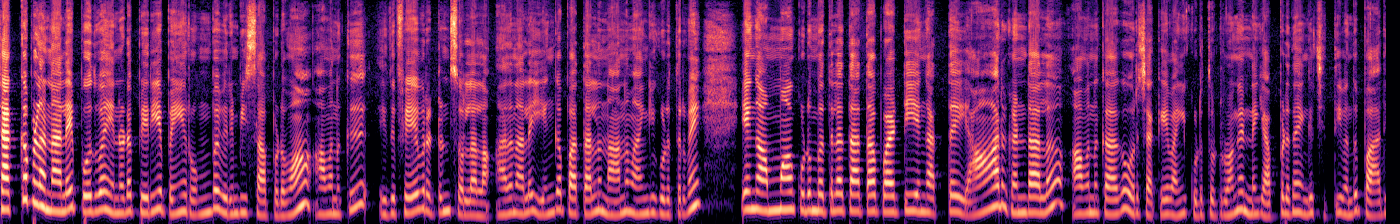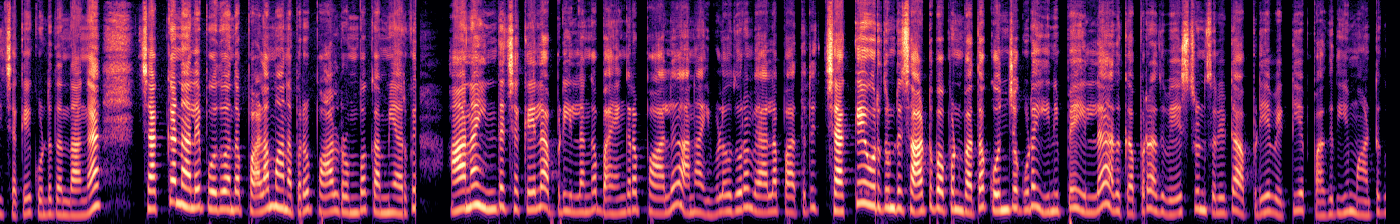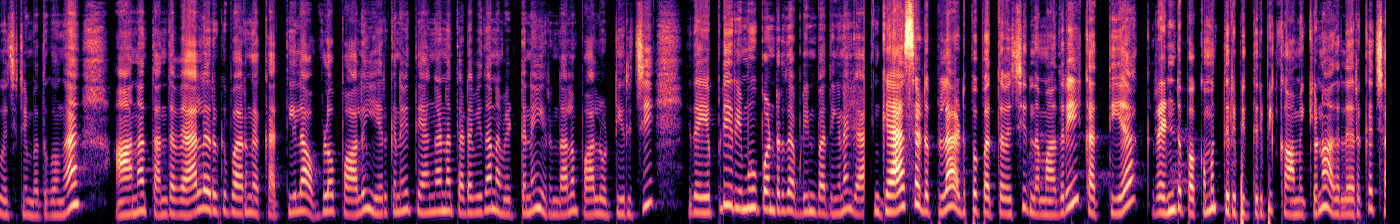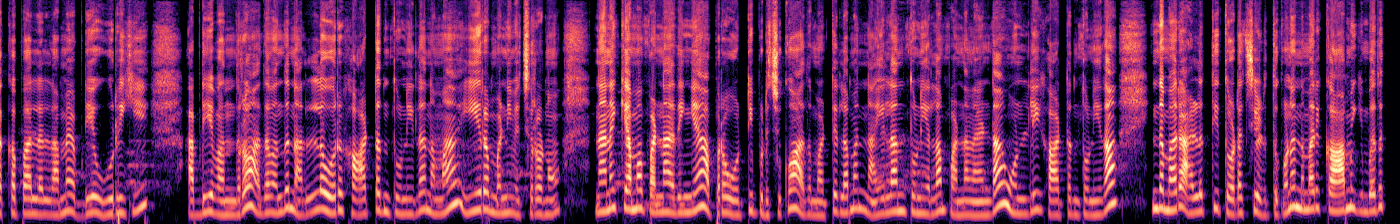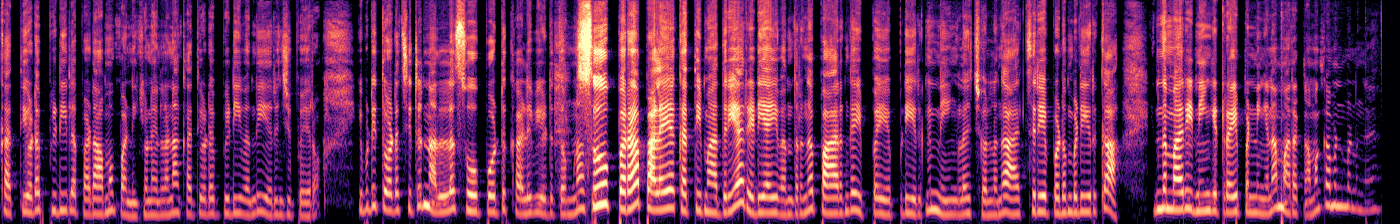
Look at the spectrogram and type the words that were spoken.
சக்கப்பழனாலே பொதுவாக என்னோட பெரிய பையன் ரொம்ப விரும்பி சாப்பிடுவான். அவனுக்கு இது ஃபேவரட்டுன்னு சொல்லலாம். அதனால் எங்கே பார்த்தாலும் நானும் வாங்கி கொடுத்துருவேன். எங்கள் அம்மா குடும்பத்தில் தாத்தா பாட்டி எங்கள் அத்தை யார் கண்டாலும் அவனுக்காக ஒரு சக்கையை வாங்கி கொடுத்துட்ருவாங்க. இன்றைக்கி அப்படி தான் எங்கள் சித்தி வந்து பாதி சக்கையை கொண்டு தந்தாங்க. சக்கைனாலே பொதுவாக அந்த பழமான பிறகு பால் ரொம்ப கம்மியாக இருக்கும். ஆனால் இந்த சக்கையில் அப்படி இல்லைங்க. பயங்கர பால். ஆனால் இவ்வளோ தூரம் வேலை பார்த்துட்டு சக்கையை ஒரு துண்டு சாப்பிட்டு பார்ப்போன்னு பார்த்தா கொஞ்சம் கூட இனிப்பே இல்லை. அதுக்கப்புறம் அது வேஸ்ட்டுன்னு சொல்லிட்டு அப்படியே வெட்டிய பகுதியும் மாட்டுக்கு வச்சுட்டேன் பார்த்துக்கோங்க. ஆனால் தந்த வேலை இருக்குது பாருங்கள் கத்தியில் அவ்வளோ பாலும் ஏற்கனவே தேங்காய் தடவி தான் நான் வெட்டினேன். இருந்தாலும் பால் ஒட்டிருச்சு. இதை எப்படி ரிமூவ் பண்ணுறது அப்படின்னு பார்த்தீங்கன்னா கே- கேஸ் அடுப்பில் அடுப்பை பற்ற வச்சு இந்த மாதிரி கத்தியை ரெண்டு பக்கமும் திருப்பி திருப்பி காமிக்கணும். அதில் இருக்க சக்கைப்பால் எல்லாமே அப்படியே உருகி அப்படியே வந்துடும் அதை வந்து நல்ல ஒரு காட்டன் துணியில் நம்ம ஈரம் பண்ணி வச்சிடணும். நினைக்காம பண்ணாதீங்க. அப்புறம் ஒட்டி பிடிச்சிக்கும் அது மட்டும் இல்லாமல் நைலான் துணியெல்லாம் பண்ண வேண்டாம். ஒன்லி காட்டன் துணி தான் இந்த மாதிரி அழுத்தி தொடச்சி எடுத்துக்கணும். இந்த மாதிரி காமிக்கும் போது கத்தியோட பிடியில் படாமல் பண்ணிக்கணும். இல்லைனா கத்தியோட பிடி வந்து எரிஞ்சு போயிடும் இப்படி தொடச்சிட்டு நல்லா சோப் போட்டு கழுவி எடுத்தோம்னா சூப்பராக பழைய கத்தி மாதிரியாக ரெடியாகி வந்துருங்க. பாருங்கள் இப்போ எப்படி இருக்குன்னு நீங்களே சொல்லுங்கள் ஆச்சரியப்படும்படி இருக்கா? இந்த மாதிரி நீங்கள் ட்ரை பண்ணிங்கன்னா மறக்காமல் கமெண்ட் பண்ணுங்கள்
